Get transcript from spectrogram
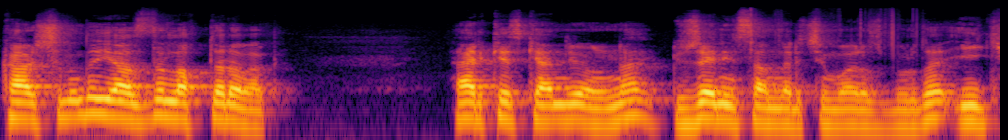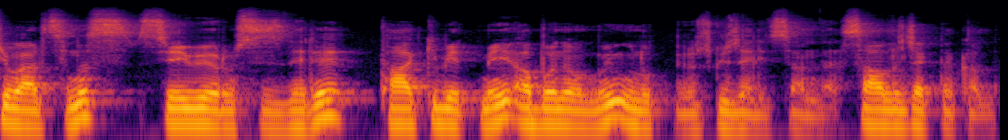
karşılığında yazdığı laflara bak. Herkes kendi yoluna. Güzel insanlar için varız burada. İyi ki varsınız. Seviyorum sizleri. Takip etmeyi, abone olmayı unutmuyoruz güzel insanlar. Sağlıcakla kalın.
